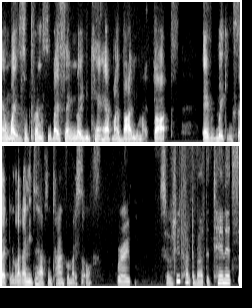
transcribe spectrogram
and mm-hmm. white supremacy by saying, no, you can't have my body, my thoughts every waking second. Like I need to have some time for myself. Right. So she talked about the tenets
